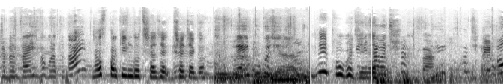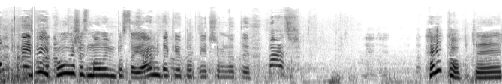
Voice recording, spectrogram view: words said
Żeby wejść w ogóle tutaj? No z parkingu trzecie, trzeciego. Dwie i pół godziny. Dwie i pół godziny. Niecałe trzy chyba. Dwie i pół? Dwie i Dwie i pół jeszcze z małymi postojami, takie po 2-3 minuty. Patrz! Helikopter.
